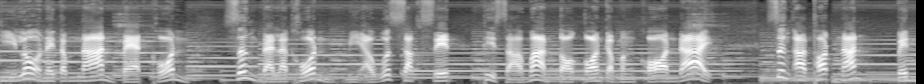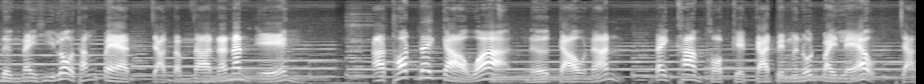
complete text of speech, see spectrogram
ฮีโร่ในตำนาน 8 คน ซึ่งแต่ละคนมีอาวุธศักดิ์สิทธิ์ที่สามารถต่อกรกับมังกรได้ ซึ่งอาทอสนั้นเป็นหนึ่งในฮีโร่ทั้ง 8 จากตำนานนั้นนั่นเอง อาทอสได้กล่าวว่าเนอร์เกานั้นได้ข้ามขอบเขตการเป็นมนุษย์ไปแล้ว จาก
